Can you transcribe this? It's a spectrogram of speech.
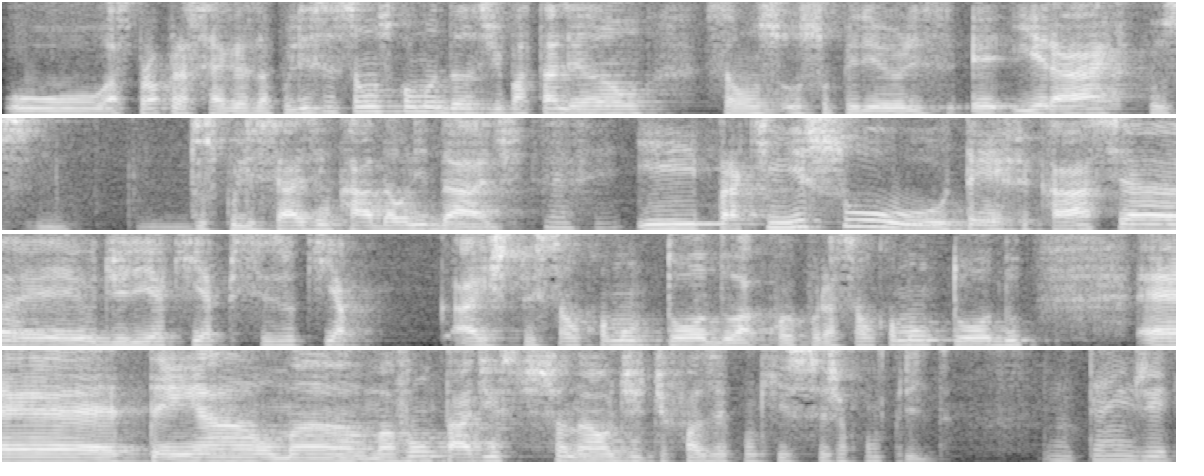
o, as próprias regras da polícia são os comandantes de batalhão, são os, os superiores hierárquicos dos policiais em cada unidade. Uhum. E para que isso tenha eficácia, eu diria que é preciso que a, a instituição como um todo, a corporação como um todo, é, tenha uma, uma vontade institucional de, de fazer com que isso seja cumprido. Entendi.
